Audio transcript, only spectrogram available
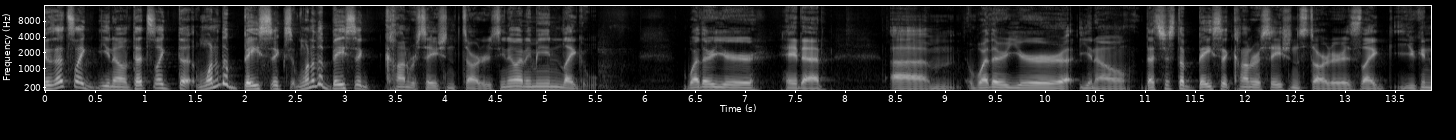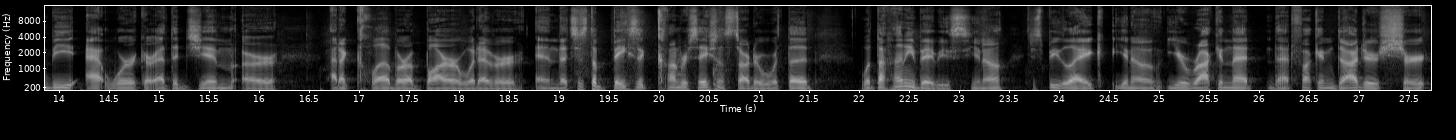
cuz that's like, you know, that's like the one of the basics, one of the basic conversation starters, you know what I mean? Like whether you're hey dad um, whether you're, you know, that's just a basic conversation starter. Is like you can be at work or at the gym or at a club or a bar or whatever, and that's just a basic conversation starter with the with the honey babies. You know, just be like, you know, you're rocking that that fucking dodger shirt.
